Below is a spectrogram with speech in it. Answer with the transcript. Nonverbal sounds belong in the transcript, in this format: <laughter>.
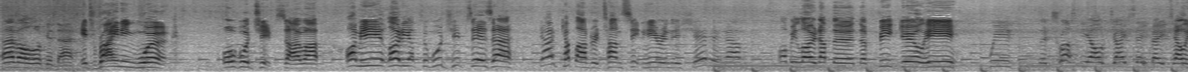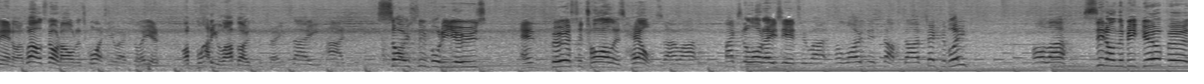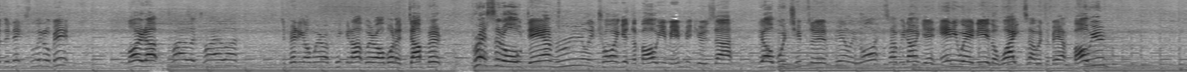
Have a look at that. It's raining work or wood chips. So uh, I'm here loading up some wood chips. There's uh, you know, a couple of hundred tons sitting here in this shed, and um, I'll be loading up the, the big girl here with the trusty old JCB telehandler. Well, it's not old, it's quite new actually. And I bloody love those machines. They are so simple to use and versatile as hell. So uh, makes it a lot easier to, uh, to load this stuff. So effectively, I'll uh, sit on the big girl for the next little bit, load up trailer, trailer, depending on where I pick it up, where I want to dump it, press it all down, really try and get the volume in because uh, the old wood chips are fairly light, so we don't get anywhere near the weight, so it's about volume.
